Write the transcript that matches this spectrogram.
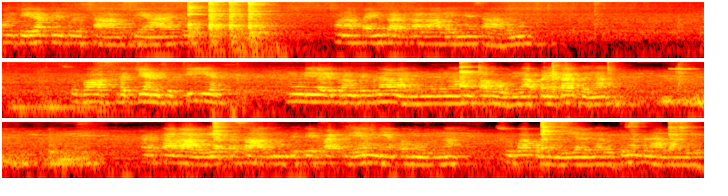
ਹੁਣ ਫੇਰ ਆਪਣੇ ਕੋਲ ਸਾਗ ਪਿਆ ਹੈ ਹੁਣ ਆਪਾਂ ਇਹਨੂੰ ਤੜਕਾ ਲਾ ਲੈਂਦੇ ਹਾਂ ਸਾਗ ਨੂੰ। ਸੁਬਾਹ ਬੱਚਿਆਂ ਨੂੰ ਛੁੱਟੀ ਹੈ, ਮੂਲੀ ਵਾਲੇ ਪਰਾਂਠੇ ਬਣਾ ਲਾਂਗੇ, ਮੂਲੀਆਂ ਹੁਣ ਤਾਂ ਹੋ ਗਈਆਂ ਆਪਣੇ ਘਰ ਦੀਆਂ। ਤੜਕਾ ਲਾ ਲਈਏ ਆਪਾਂ ਸਾਗ ਨੂੰ ਤੇ ਫਿਰ ਪੱਟ ਲਿਆਉਂਦੇ ਆਪਾਂ ਮੂਲੀਆਂ। ਸੁਬਾਹ ਆਪਾਂ ਮੂਲੀ ਵਾਲੀਆਂ ਰੋਟੀਆਂ ਬਣਾ ਲਾਂਗੇ।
